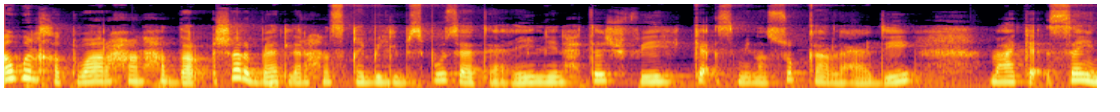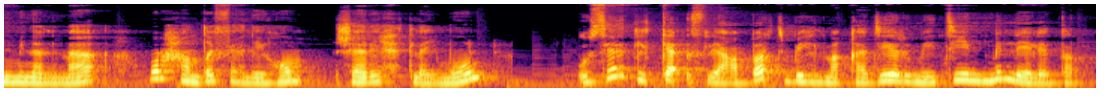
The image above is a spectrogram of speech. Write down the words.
أول خطوة راح نحضر شربات اللي راح نسقي به البسبوسة تاعي اللي نحتاج فيه كأس من السكر العادي مع كأسين من الماء وراح نضيف عليهم شريحة ليمون وسعة الكأس اللي عبرت به المقادير 200 مليلتر.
